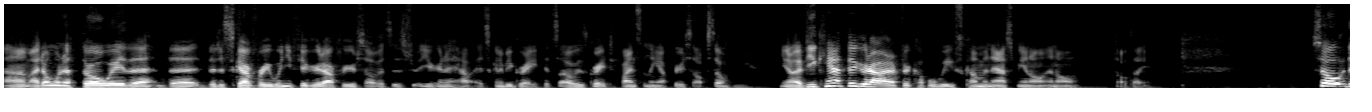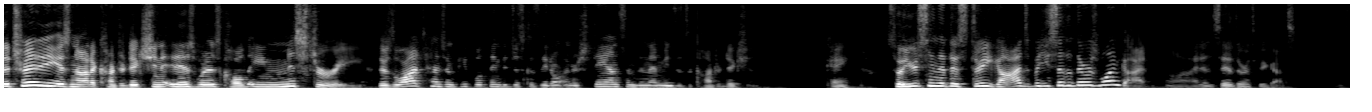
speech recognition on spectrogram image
Um, I don't want to throw away the, the, the discovery when you figure it out for yourself. It's, it's you're gonna have it's gonna be great. It's always great to find something out for yourself. So, you know, if you can't figure it out after a couple weeks, come and ask me, and I'll and I'll I'll tell you. So the Trinity is not a contradiction. It is what is called a mystery. There's a lot of times when people think that just because they don't understand something, that means it's a contradiction. Okay. So you're saying that there's three gods, but you said that there was one God. Oh, I didn't say that there were three gods. It's,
